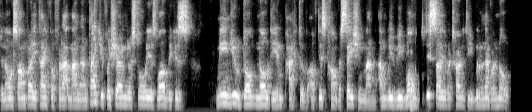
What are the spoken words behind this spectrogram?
You know, so I'm very thankful for that, man. And thank you for sharing your story as well, because me and you don't know the impact of, of this conversation, man. And we, we won't, this side of eternity, we'll never know.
